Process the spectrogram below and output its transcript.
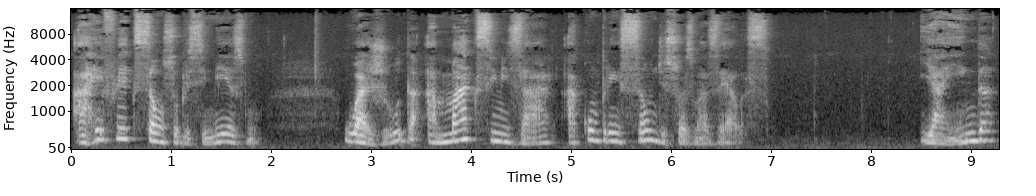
A reflexão sobre si mesmo o ajuda a maximizar a compreensão de suas mazelas. E ainda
